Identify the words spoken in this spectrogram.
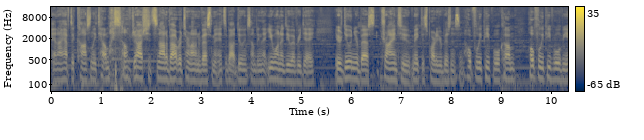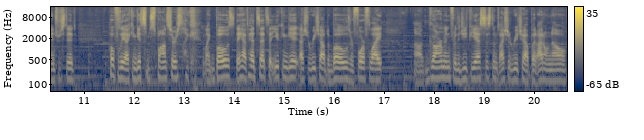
And I have to constantly tell myself, Josh, it's not about return on investment. It's about doing something that you want to do every day. You're doing your best trying to make this part of your business and hopefully people will come. Hopefully people will be interested. Hopefully I can get some sponsors like, like Bose. They have headsets that you can get. I should reach out to Bose or ForeFlight. Uh, Garmin for the GPS systems, I should reach out, but I don't know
